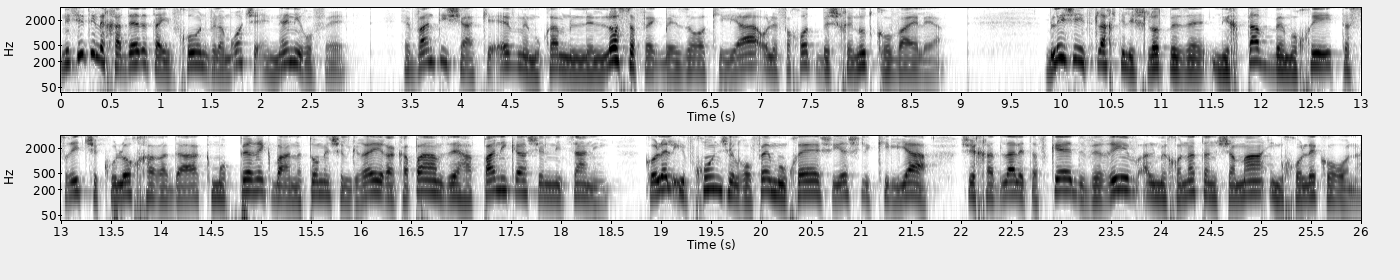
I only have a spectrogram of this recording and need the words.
ניסיתי לחדד את האבחון ולמרות שאינני רופא, הבנתי שהכאב ממוקם ללא ספק באזור הכליה או לפחות בשכנות קרובה אליה. בלי שהצלחתי לשלוט בזה, נכתב במוחי תסריט שכולו חרדה, כמו פרק באנטומיה של גריי, רק הפעם זה הפאניקה של ניצני, כולל אבחון של רופא מומחה שיש לי כליה שחדלה לתפקד, וריב על מכונת הנשמה עם חולה קורונה.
